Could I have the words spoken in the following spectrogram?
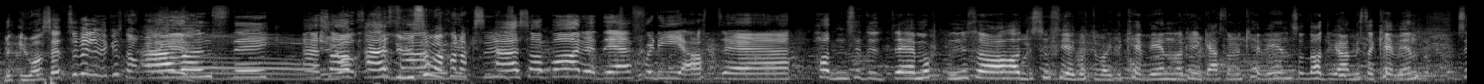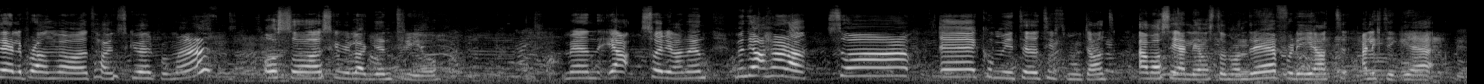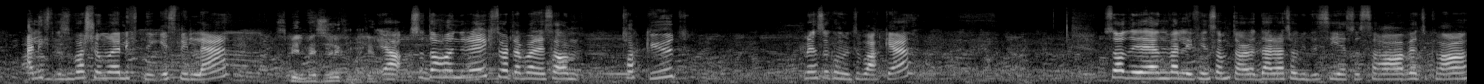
Men uansett så ville du ikke stå med meg Jeg var lenger. en snik. Jeg sa, Uansett, jeg sa, jeg sa bare det fordi at eh, hadde han sett ut eh, Morten, så hadde Sofie gått tilbake til Kevin. Da kunne ikke jeg stå med Kevin, så da hadde vi mista Kevin. Så hele planen var at han skulle høre på meg, og så skulle vi lage en trio. Men ja, sorry, vennen. Men ja, hør da. Så eh, kom vi til det tidspunktet at jeg var så av å stå med André, fordi at jeg likte ikke Jeg likte det som person, og jeg likte ikke spillet. Spillmessig så likte meg ikke. Ja, så da han røyk, så ble jeg bare sånn Takk Gud. Men så kom han tilbake. Så hadde vi en veldig fin samtale der jeg tok ham til side og sa Vet du hva,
